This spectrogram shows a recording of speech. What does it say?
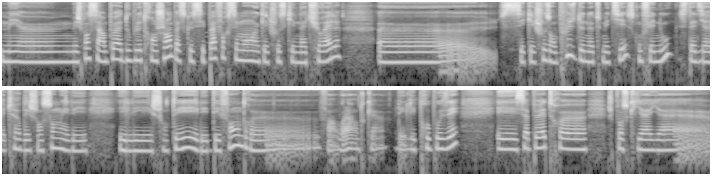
Mais, euh, mais je pense que c'est un peu à double tranchant parce que c'est pas forcément euh, quelque chose qui est naturel. Euh, c'est quelque chose en plus de notre métier, ce qu'on fait nous, c'est-à-dire écrire des chansons et les et les chanter et les défendre. euh, enfin voilà, en tout cas les, les proposer. Et ça peut être, euh, je pense qu'il y a, il y a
